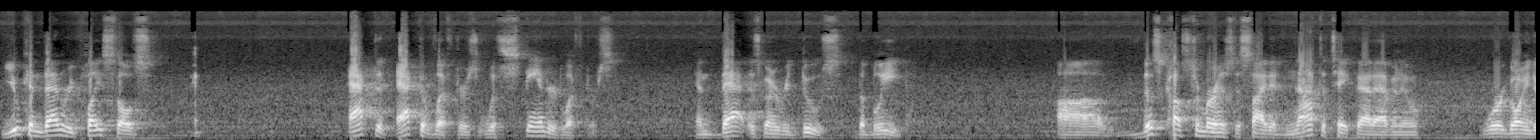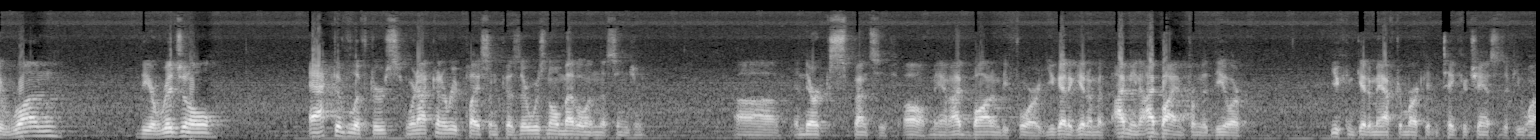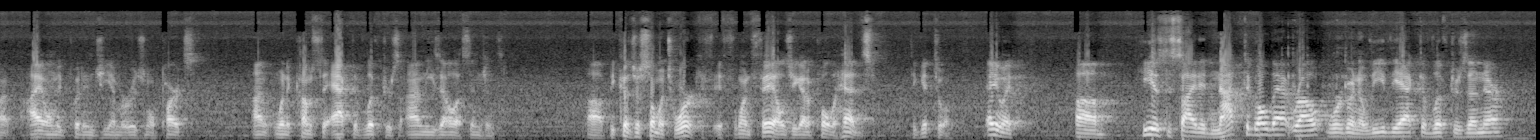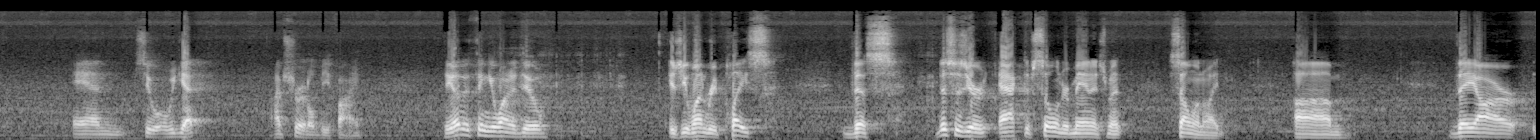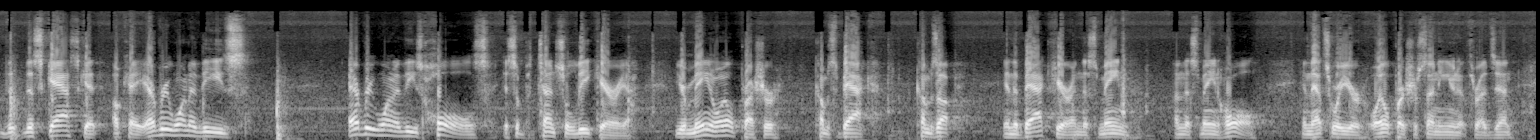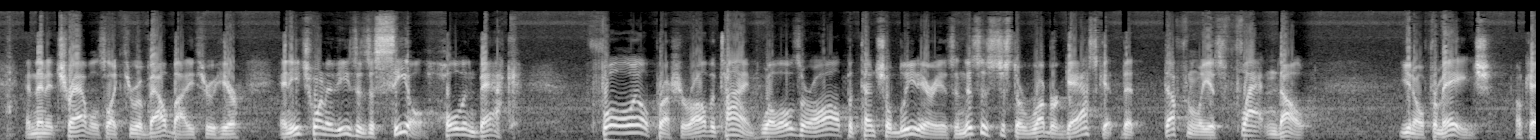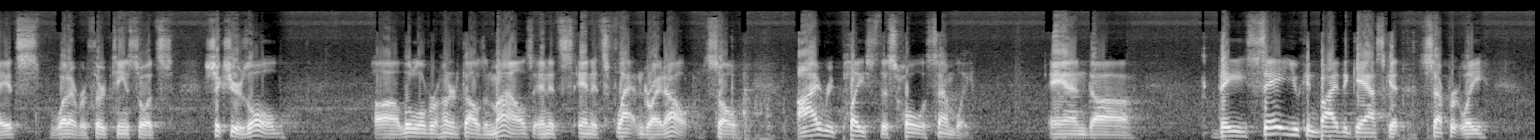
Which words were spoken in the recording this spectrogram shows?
you can then replace those active, active lifters with standard lifters. And that is going to reduce the bleed. Uh, this customer has decided not to take that avenue. We're going to run the original active lifters. We're not going to replace them because there was no metal in this engine. Uh, and they're expensive. Oh man, I bought them before. You got to get them. I mean, I buy them from the dealer. You can get them aftermarket and take your chances if you want. I only put in GM original parts on, when it comes to active lifters on these LS engines. Uh, because there's so much work. If, if one fails, you got to pull the heads to get to them. Anyway, um, he has decided not to go that route. We're going to leave the active lifters in there and see what we get. I'm sure it'll be fine. The other thing you want to do is you want to replace this. This is your active cylinder management solenoid. Um, they are th- this gasket. Okay, every one of these, every one of these holes is a potential leak area. Your main oil pressure comes back, comes up in the back here on this main on this main hole, and that's where your oil pressure sending unit threads in. And then it travels like through a valve body through here, and each one of these is a seal holding back full oil pressure all the time. Well, those are all potential bleed areas, and this is just a rubber gasket that definitely is flattened out, you know, from age. Okay, it's whatever, 13, so it's six years old, uh, a little over 100,000 miles, and it's and it's flattened right out. So I replaced this whole assembly, and uh, they say you can buy the gasket separately,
